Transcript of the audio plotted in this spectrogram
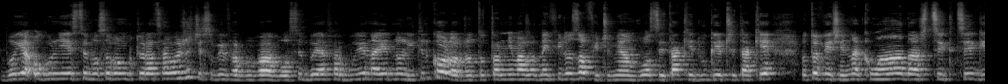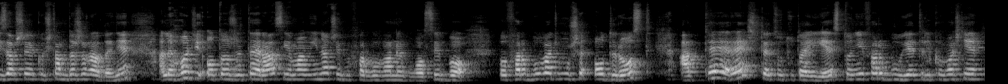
bo ja ogólnie jestem osobą, która całe życie sobie farbowała włosy, bo ja farbuję na jednolity kolor, no to tam nie ma żadnej filozofii, czy miałam włosy takie długie, czy takie, no to wiecie, nakładasz cyk, cyk i zawsze jakoś tam dasz radę, nie? Ale chodzi o to, że teraz ja mam inaczej pofarbowane włosy, bo pofarbować muszę odrost, a te resztę, co tutaj jest, to nie farbuję, tylko właśnie,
